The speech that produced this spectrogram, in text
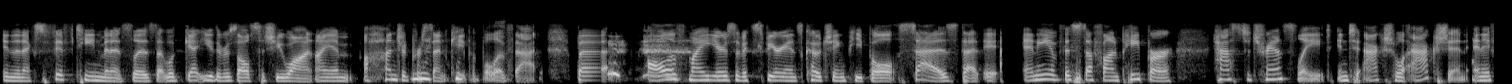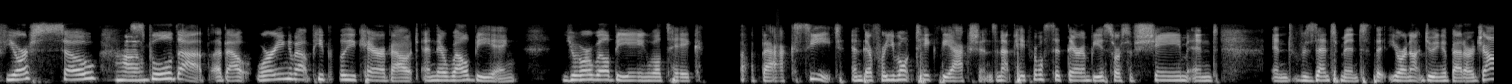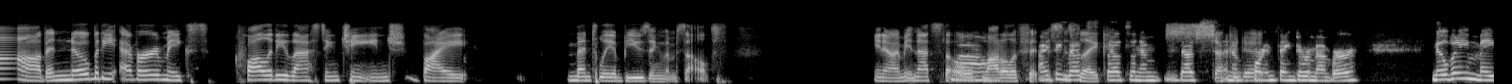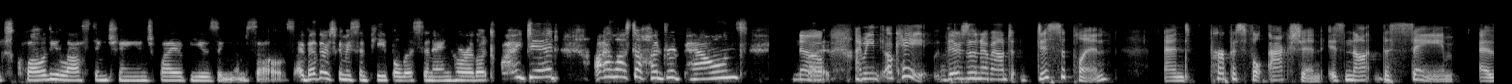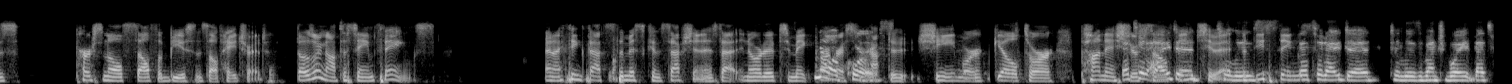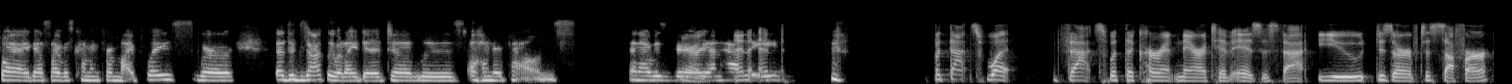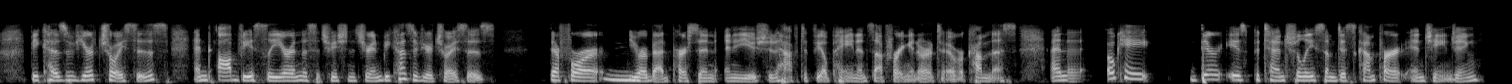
in the next 15 minutes liz that will get you the results that you want i am 100% capable of that but all of my years of experience coaching people says that it, any of this stuff on paper has to translate into actual action. And if you're so uh-huh. spooled up about worrying about people you care about and their well being, your well being will take a back seat and therefore you won't take the actions. And that paper will sit there and be a source of shame and and resentment that you're not doing a better job. And nobody ever makes quality lasting change by mentally abusing themselves. You know i mean that's the wow. old model of fitness i think that's like that's an that's an important thing to remember Nobody makes quality lasting change by abusing themselves. I bet there's going to be some people listening who are like, I did, I lost 100 pounds. No, but- I mean, okay, there's an amount of discipline and purposeful action is not the same as personal self abuse and self hatred. Those are not the same things. And I think that's the misconception is that in order to make progress, no, you have to shame or guilt or punish that's yourself what I did into it. Lose, these things That's what I did to lose a bunch of weight. That's why I guess I was coming from my place where that's exactly what I did to lose a hundred pounds. And I was very right. unhappy. And, and, but that's what that's what the current narrative is is that you deserve to suffer because of your choices and obviously you're in the situation that you're in because of your choices Therefore, mm. you're a bad person and you should have to feel pain and suffering in order to overcome this. And okay, there is potentially some discomfort in changing.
